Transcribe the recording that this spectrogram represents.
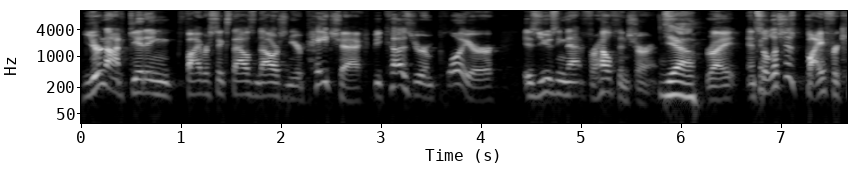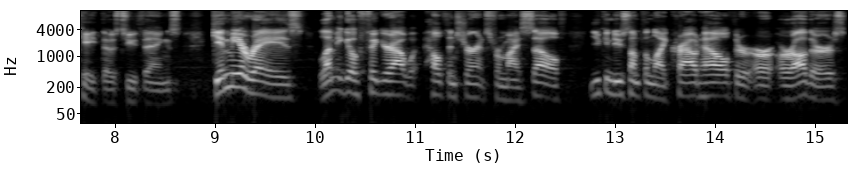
You're not getting five or six thousand dollars in your paycheck because your employer is using that for health insurance. Yeah. Right. And so let's just bifurcate those two things. Give me a raise. Let me go figure out what health insurance for myself. You can do something like Crowd Health or, or, or others,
